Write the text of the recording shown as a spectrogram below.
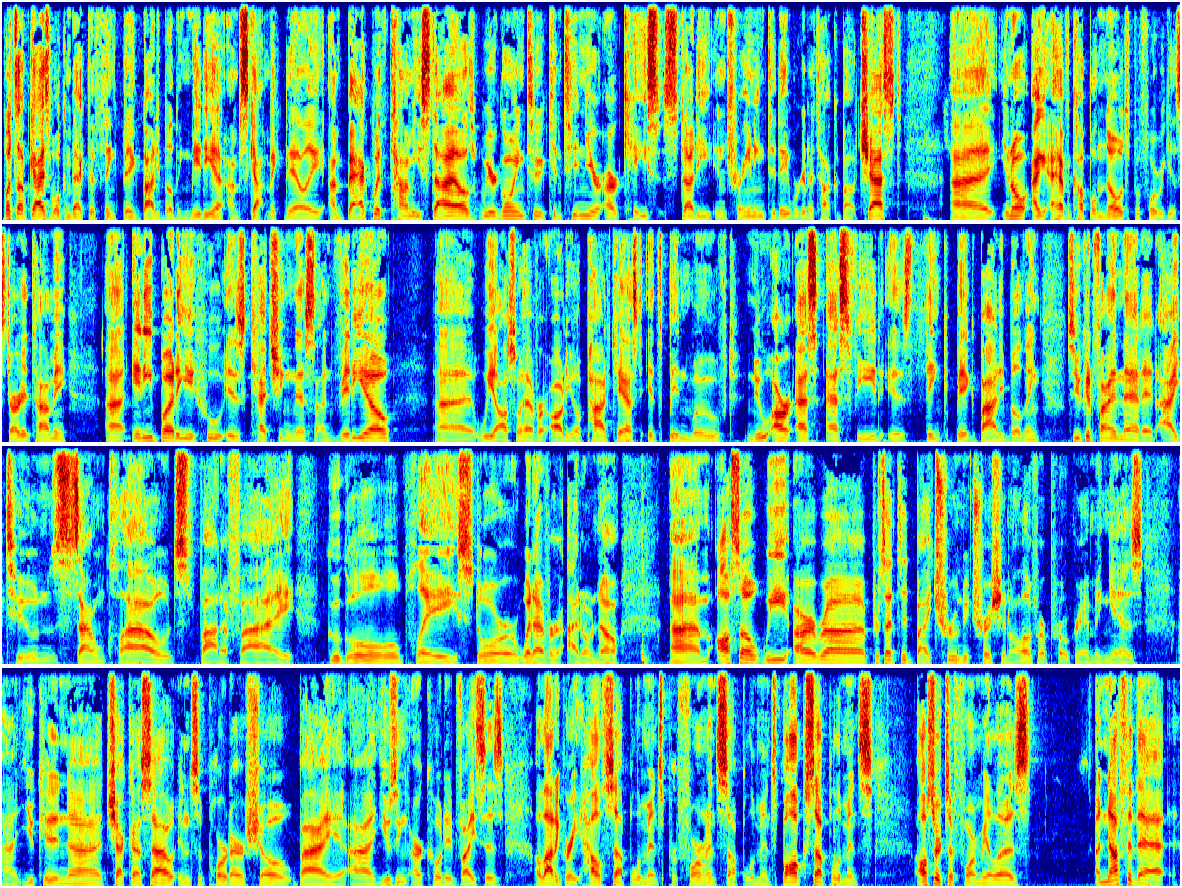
What's up, guys? Welcome back to Think Big Bodybuilding Media. I'm Scott McNally. I'm back with Tommy Styles. We are going to continue our case study in training today. We're going to talk about chest. Uh, you know, I have a couple notes before we get started, Tommy. Uh, anybody who is catching this on video, uh, we also have our audio podcast. It's been moved. New RSS feed is Think Big Bodybuilding. So you can find that at iTunes, SoundCloud, Spotify, Google Play Store, whatever. I don't know. Um, also, we are uh, presented by True Nutrition. All of our programming is. Uh, you can uh, check us out and support our show by uh, using our code advices. A lot of great health supplements, performance supplements, bulk supplements, all sorts of formulas. Enough of that.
